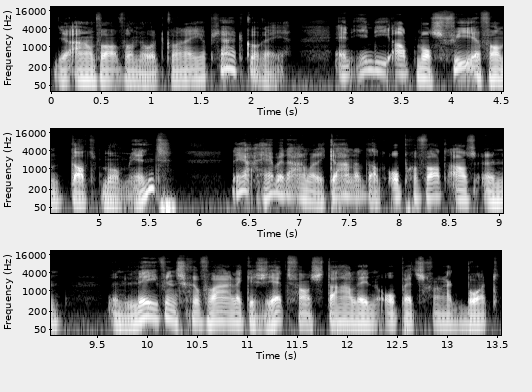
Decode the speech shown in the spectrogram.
de aanval van Noord-Korea op Zuid-Korea. En in die atmosfeer van dat moment, nou ja, hebben de Amerikanen dat opgevat als een, een levensgevaarlijke zet van Stalin op het schaakbord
